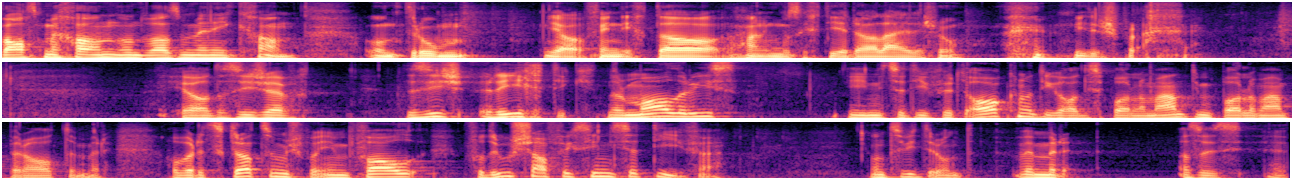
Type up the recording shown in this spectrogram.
was man kann und was man nicht kann. Und darum, ja, finde ich, da muss ich dir da leider schon widersprechen. Ja, das ist einfach das ist richtig. Normalerweise die Initiative wird angenommen, die geht ins Parlament, im Parlament beraten wir. Aber jetzt gerade zum Beispiel im Fall von der Ausschaffungsinitiative und so weiter. Und wenn wir, also es, äh,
